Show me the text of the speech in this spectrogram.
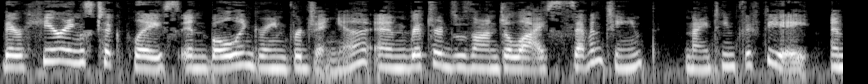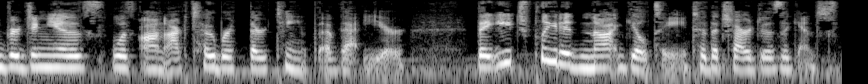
Their hearings took place in Bowling Green, Virginia, and Richard's was on July 17th, 1958, and Virginia's was on October 13th of that year. They each pleaded not guilty to the charges against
